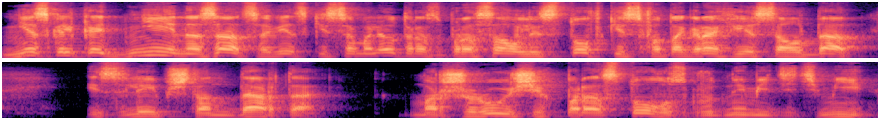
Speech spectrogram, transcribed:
Несколько дней назад советский самолет разбросал листовки с фотографией солдат из лейбштандарта, марширующих по Ростову с грудными детьми,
